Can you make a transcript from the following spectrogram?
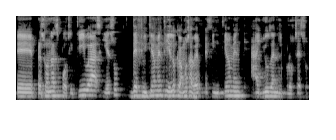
de personas positivas y eso definitivamente, y es lo que vamos a ver, definitivamente ayuda en el proceso.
